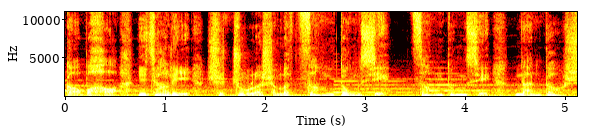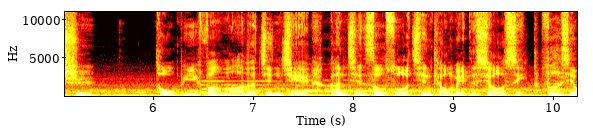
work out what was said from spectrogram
搞不好你家里是住了什么脏东西。脏东西？难道是？”头皮发麻的金姐赶紧搜索千条妹的消息，发现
